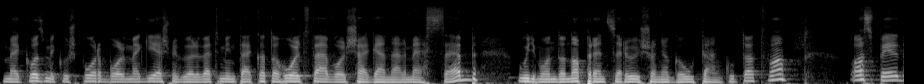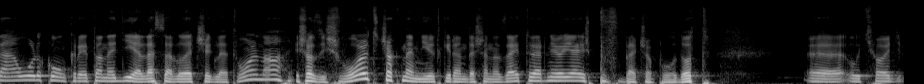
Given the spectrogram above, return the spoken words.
meg kozmikus porból, meg ilyesmiből vett mintákat a hold távolságánál messzebb, úgymond a naprendszer ősanyaga után kutatva, az például konkrétan egy ilyen leszálló egység lett volna, és az is volt, csak nem nyílt ki rendesen az ejtőernyője, és puf, becsapódott. Úgyhogy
